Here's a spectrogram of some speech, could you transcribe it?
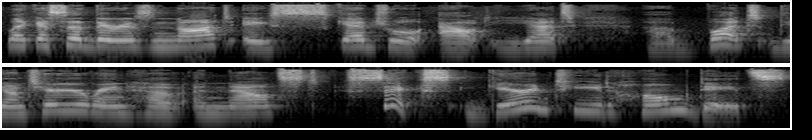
Like I said, there is not a schedule out yet. Uh, but the Ontario Reign have announced six guaranteed home dates,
